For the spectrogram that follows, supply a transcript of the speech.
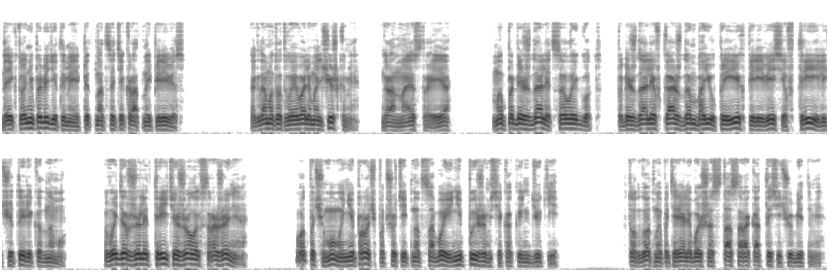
Да и кто не победит, имея пятнадцатикратный перевес? Когда мы тут воевали мальчишками, гран-маэстро и я, мы побеждали целый год. Побеждали в каждом бою при их перевесе в три или четыре к одному. Выдержали три тяжелых сражения. Вот почему мы не прочь подшутить над собой и не пыжимся, как индюки. В тот год мы потеряли больше 140 тысяч убитыми.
